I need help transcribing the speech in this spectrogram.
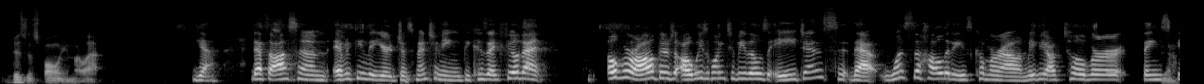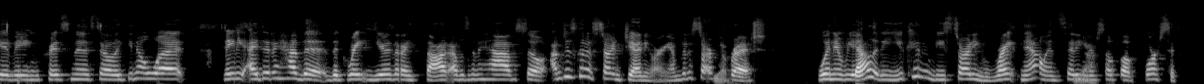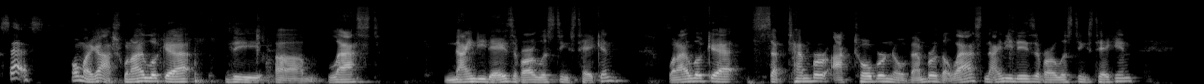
business falling in my lap. Yeah, that's awesome. Everything that you're just mentioning, because I feel that overall, there's always going to be those agents that once the holidays come around, maybe October, Thanksgiving, yeah. Christmas, they're like, you know what? Maybe I didn't have the the great year that I thought I was going to have, so I'm just going to start January. I'm going to start fresh when in reality you can be starting right now and setting yeah. yourself up for success oh my gosh when i look at the um, last 90 days of our listings taken when i look at september october november the last 90 days of our listings taken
